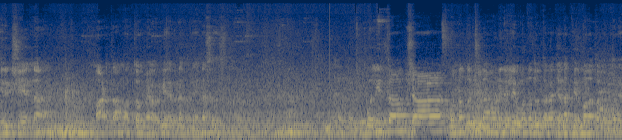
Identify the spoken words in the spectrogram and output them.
ನಿರೀಕ್ಷೆಯನ್ನು ಮಾಡ್ತಾ ಮತ್ತೊಮ್ಮೆ ಅವರಿಗೆ ಅಭಿನಂದನೆಯನ್ನು ಸಲ್ಲಿಸ್ತಾರೆ ಫಲಿತಾಂಶ ಒಂದೊಂದು ಚುನಾವಣೆಯಲ್ಲಿ ಒಂದೊಂದು ಥರ ಜನ ತೀರ್ಮಾನ ತಗೊಳ್ತಾರೆ.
